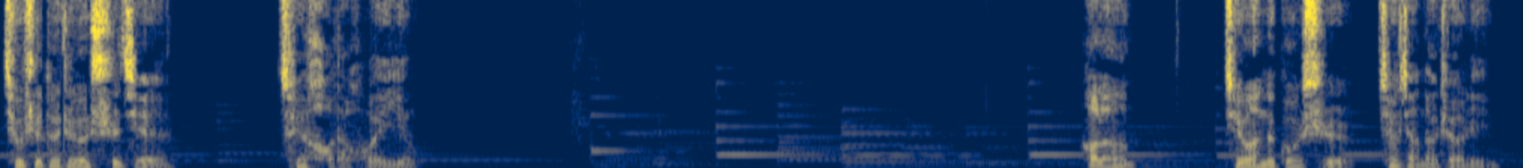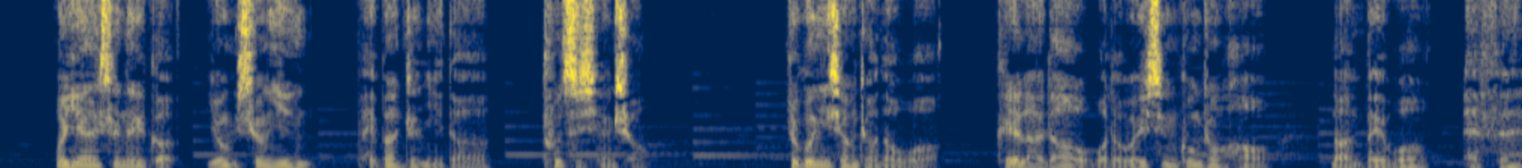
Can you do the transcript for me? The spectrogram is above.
就是对这个世界最好的回应。好了，今晚的故事就讲到这里。我依然是那个用声音陪伴着你的兔子先生。如果你想找到我，可以来到我的微信公众号“暖被窝 FM”。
